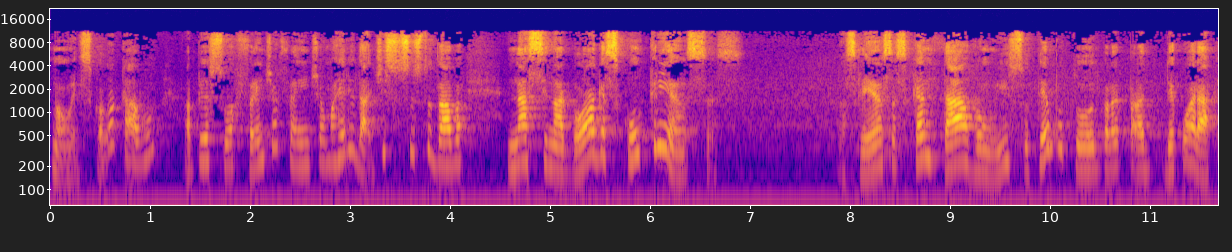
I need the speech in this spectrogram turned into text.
Não, eles colocavam a pessoa frente a frente a uma realidade. Isso se estudava nas sinagogas com crianças. As crianças cantavam isso o tempo todo para, para decorar.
